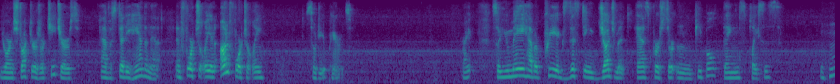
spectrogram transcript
your instructors or teachers have a steady hand in that. And fortunately and unfortunately, so do your parents. Right? So you may have a pre-existing judgment as per certain people, things, places. Mm-hmm.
